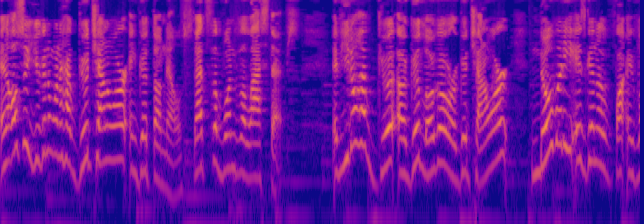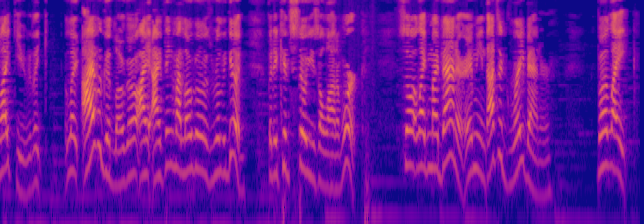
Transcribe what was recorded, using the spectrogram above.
And also, you're gonna want to have good channel art and good thumbnails. That's the one of the last steps. If you don't have good a good logo or a good channel art, nobody is gonna like you. Like like I have a good logo. I I think my logo is really good, but it could still use a lot of work. So like my banner, I mean that's a great banner, but like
